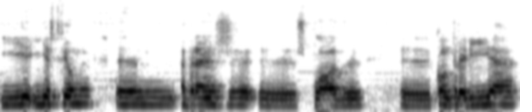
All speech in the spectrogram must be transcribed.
e este filme um, abrange, uh, explode, uh, contraria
